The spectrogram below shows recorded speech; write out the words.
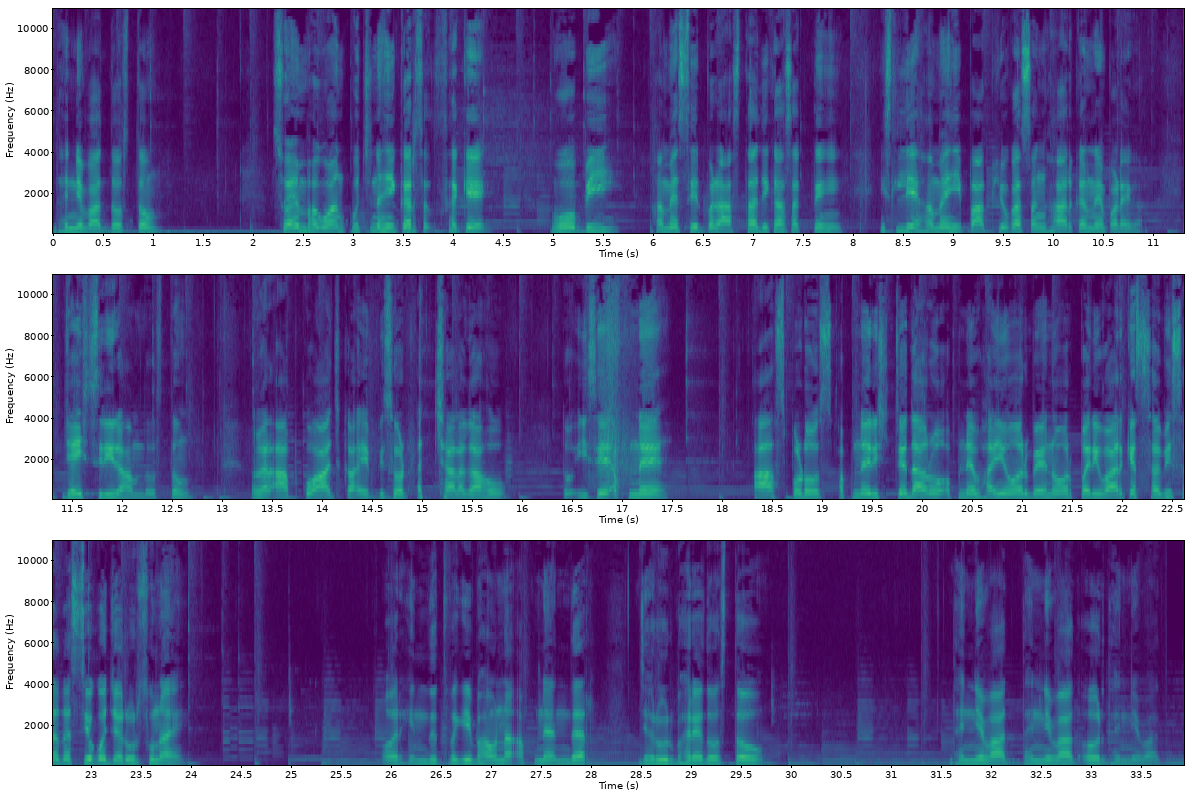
धन्यवाद दोस्तों। स्वयं भगवान कुछ नहीं कर सके वो भी हमें सिर्फ़ रास्ता दिखा सकते हैं, इसलिए हमें ही पापियों का संहार करने पड़ेगा। जय श्री राम दोस्तों। अगर आपको आज का एपिसोड अच्छा लगा हो तो इसे अपने आस पड़ोस अपने रिश्तेदारों, अपने भाइयों और बहनों और परिवार के सभी सदस्यों को ज़रूर सुनाएँ। और हिंदुत्व की भावना अपने अंदर ज़रूर भरे दोस्तों। धन्यवाद धन्यवाद और धन्यवाद।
